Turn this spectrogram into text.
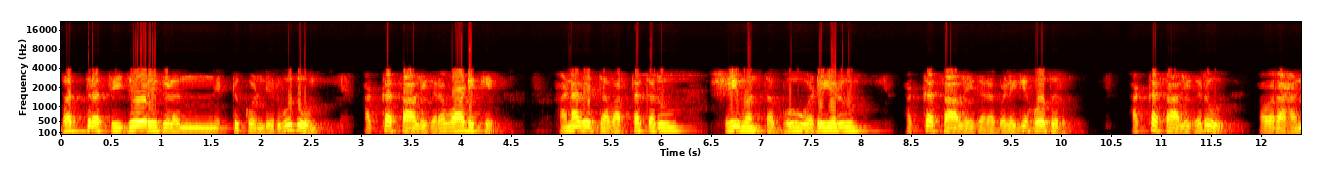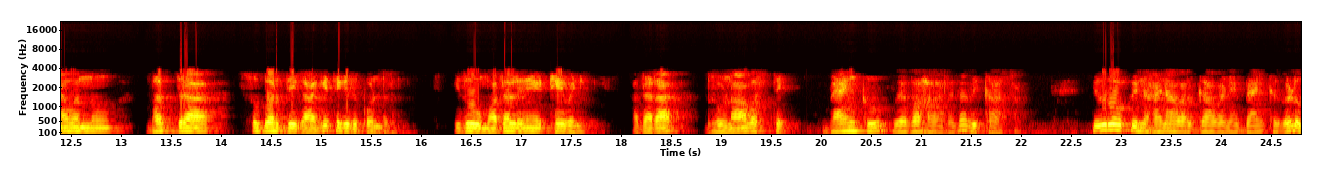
ಭದ್ರ ತಿಜೋರಿಗಳನ್ನಿಟ್ಟುಕೊಂಡಿರುವುದು ಅಕ್ಕಸಾಲಿಗರ ವಾಡಿಕೆ. ಹಣವಿದ್ದ ವರ್ತಕರು, ಶ್ರೀಮಂತ ಭೂ ಒಡೆಯರು ಅಕ್ಕಸಾಲಿಗರ ಬಳಿಗೆ ಹೋದರು. ಅಕ್ಕಸಾಲಿಗರು ಅವರ ಹಣವನ್ನು ಭದ್ರ ಸುಬರ್ದಿಗಾಗಿ ತೆಗೆದುಕೊಂಡರು. ಇದು ಮೊದಲನೇ ಠೇವಣಿ. ಅದರ ಭ್ರೂಣಾವಸ್ಥೆ. ಬ್ಯಾಂಕು ವ್ಯವಹಾರದ ವಿಕಾಸ. ಯುರೋಪಿನ ಹಣ ವರ್ಗಾವಣೆ ಬ್ಯಾಂಕುಗಳು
